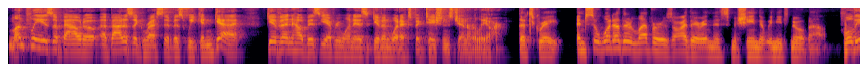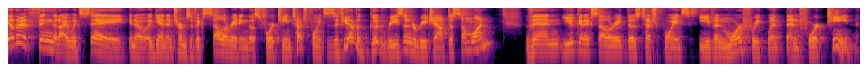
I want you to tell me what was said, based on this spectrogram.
Monthly is about a, about as aggressive as we can get given how busy everyone is, given what expectations generally are. That's great. And so what other levers are there in this machine that we need to know about? Well, the other thing that I would say, you know, again, in terms of accelerating those 14 touch points is if you have a good reason to reach out to someone, then you can accelerate those touch points even more frequent than 14.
